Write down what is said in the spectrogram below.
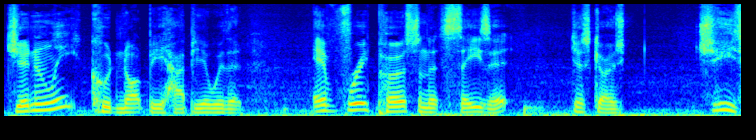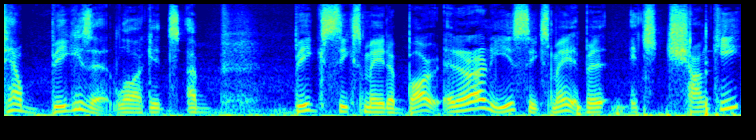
genuinely could not be happier with it. Every person that sees it just goes, geez, how big is it? Like, it's a big six metre boat, and it only is six metre, but it's chunky.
